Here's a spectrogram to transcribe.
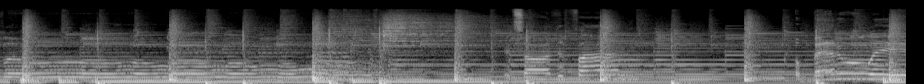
flow. It's hard to find a better way.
